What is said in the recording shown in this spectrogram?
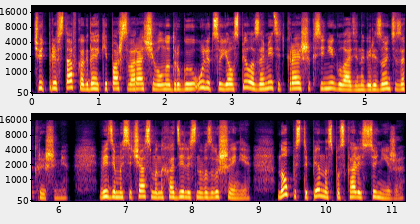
Чуть привстав, когда экипаж сворачивал на другую улицу, я успела заметить краешек синей глади на горизонте за крышами. Видимо, сейчас мы находились на возвышении, но постепенно спускались все ниже.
